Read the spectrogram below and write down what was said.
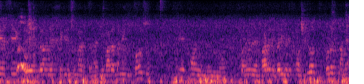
એ છે કે ત્રણ એક બે દિવસમાં તો હજી મારા મને કહું છું કે ફોન મારે ઘડી ઘડી ફોન કર્યો કરો તમે.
